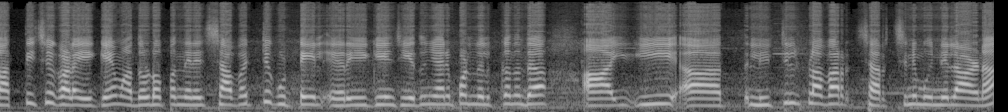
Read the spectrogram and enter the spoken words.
കത്തിച്ചു കളയുകയും അതോടൊപ്പം തന്നെ ചവറ്റുകുട്ടയിൽ എറിയുകയും ചെയ്തു. ഞാനിപ്പോൾ നിൽക്കുന്നത് ഈ ലിറ്റിൽ ഫ്ലവർ ചർച്ചിന് മുന്നിലാണ്.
